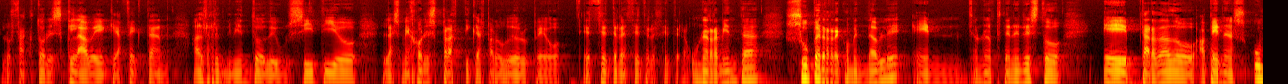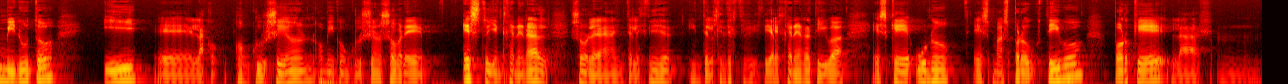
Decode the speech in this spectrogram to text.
los factores clave que afectan al rendimiento de un sitio, las mejores prácticas para WPO, etcétera, etcétera, etcétera. Una herramienta súper recomendable en, obtener esto. He tardado apenas un minuto y eh, la conclusión o mi conclusión sobre esto y en general sobre la inteligencia, artificial generativa es que uno es más productivo porque las mm,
